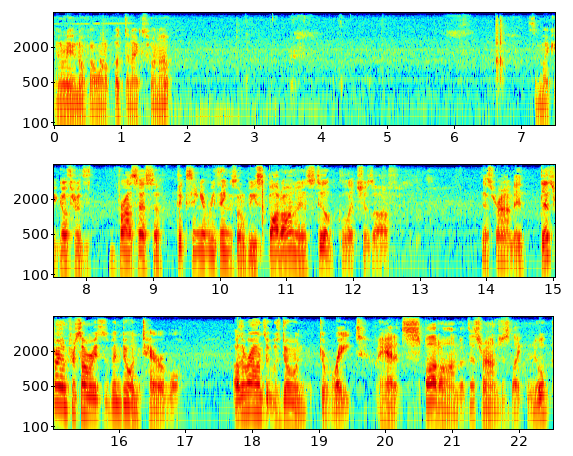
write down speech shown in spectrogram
I don't even know if I want to put the next one up. So I could go through the process of fixing everything so it'll be spot on and it still glitches off this round. It this round for some reason has been doing terrible. Other rounds it was doing great. I had it spot on, but this round just like nope,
